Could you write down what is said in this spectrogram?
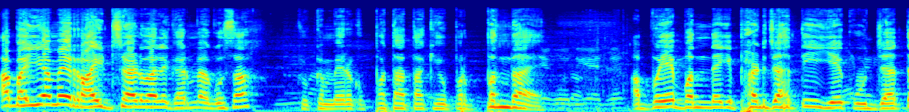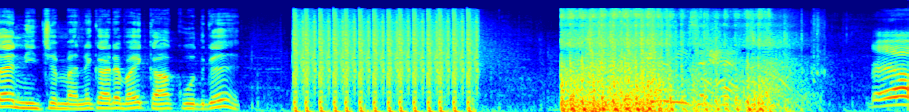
अब भैया मैं राइट साइड वाले घर में घुसा क्योंकि मेरे को पता था कि ऊपर बंदा है। अब ये बंदे की फट जाती है ये कूद जाता है नीचे मैंने कहा अरे भाई कहाँ कूद गए? गया।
